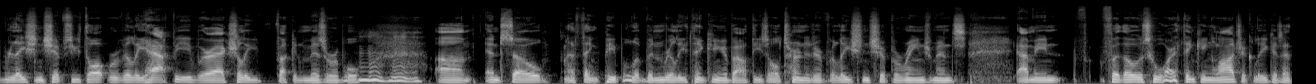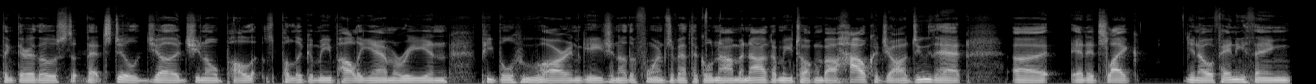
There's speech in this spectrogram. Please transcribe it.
relationships you thought were really happy were actually fucking miserable. Um, and so I think people have been really thinking about these alternative relationship arrangements. I mean, f- for those who are thinking logically, because I think there are those that still judge, you know, poly- polygamy, polyamory, and people who are engaged in other forms of ethical non monogamy, talking about how could y'all do that? Uh, and it's like, you know, if anything,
